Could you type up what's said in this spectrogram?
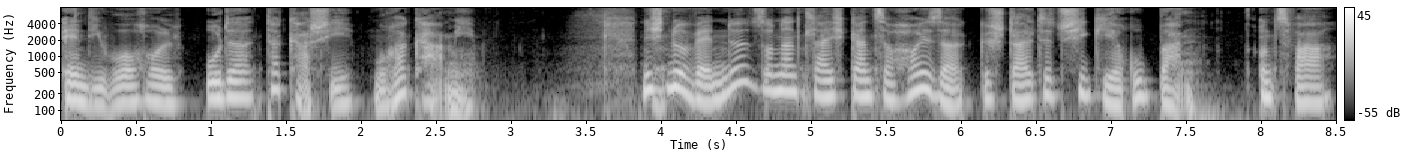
Andy Warhol oder Takashi Murakami. Nicht nur Wände, sondern gleich ganze Häuser gestaltet Shigeru Ban. Und zwar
